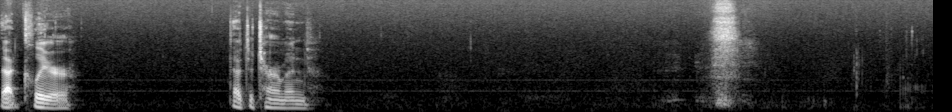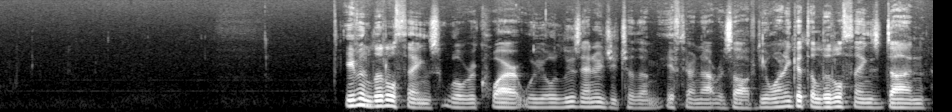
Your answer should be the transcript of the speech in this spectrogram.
that clear, that determined. Even little things will require, will you'll lose energy to them if they're not resolved. You want to get the little things done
